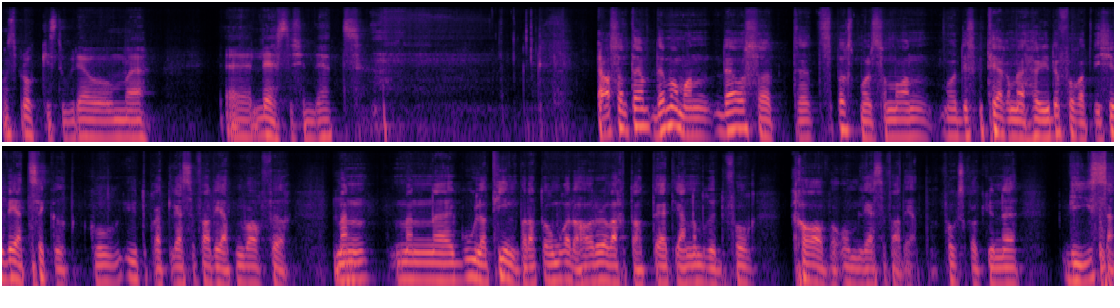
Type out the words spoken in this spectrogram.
om, språkhistorie og om lesekyndighet? Ja, sant, det, det, man, det, er også et, et, spørsmål som man må diskutere med høyde for at vi ikke vet sikkert hvor utbredt leseferdigheten var før. Men, men uh, god latin på dette området har det vært at det er et gjennombrudd for kravet om leseferdighet. Folk skal kunne vise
